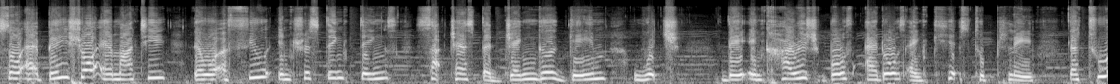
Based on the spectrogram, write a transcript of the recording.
So at Bayshore MRT, there were a few interesting things such as the Jenga game which they encourage both adults and kids to play. The two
